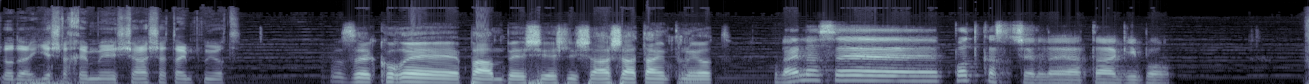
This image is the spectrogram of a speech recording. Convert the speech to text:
לא יודע יש לכם אה, שעה שעתיים פנויות זה קורה פעם שיש לי שעה שעתיים פנויות. אולי נעשה פודקאסט של אה, אתה הגיבור.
